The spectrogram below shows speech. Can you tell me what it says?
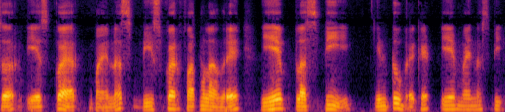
sir A square minus B square formula ಅಂದ್ರೆ A plus B into bracket A minus B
